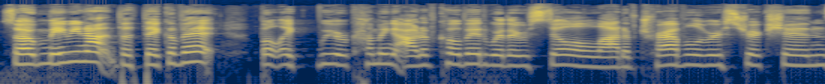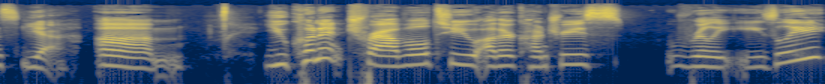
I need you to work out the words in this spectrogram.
So maybe not the thick of it, but like we were coming out of COVID where there was still a lot of travel restrictions. Yeah. um, you couldn't travel to other countries really easily.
